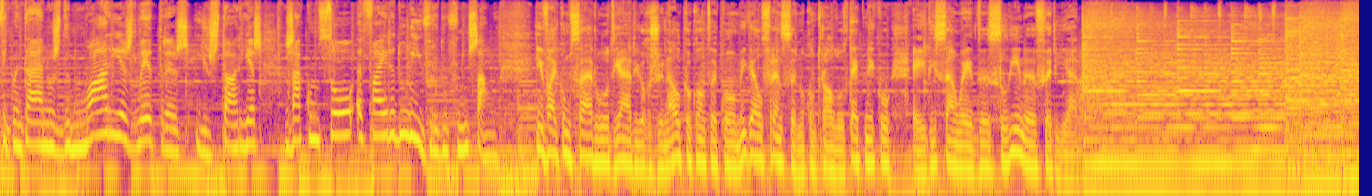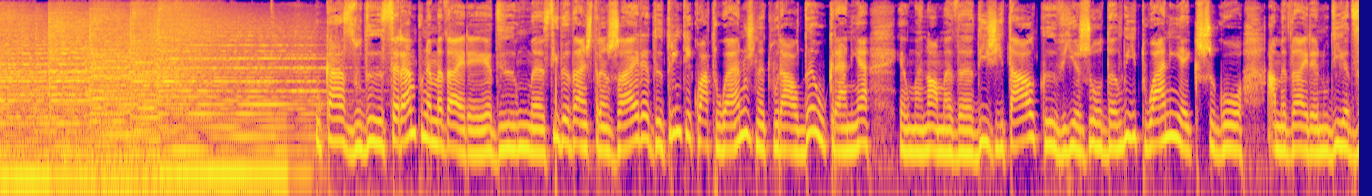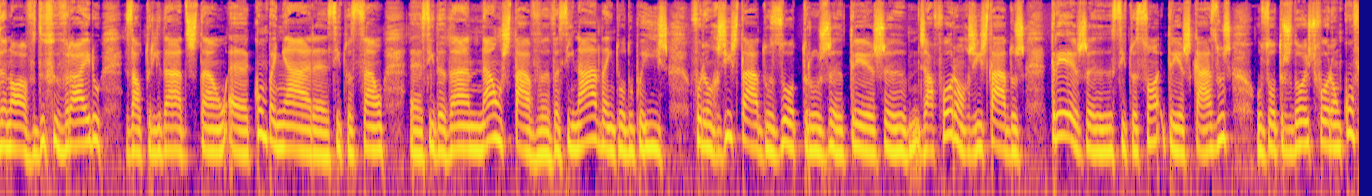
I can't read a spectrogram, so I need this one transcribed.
50 anos de memórias, letras e histórias, já começou a Feira do Livro do Funchal. E vai começar o Diário Regional que conta com Miguel França no controlo técnico. A edição é de Celina Faria. O caso de sarampo na Madeira é de uma cidadã estrangeira de 34 anos, natural da Ucrânia. É uma nómada digital que viajou da Lituânia e que chegou à Madeira no dia 19 de fevereiro. As autoridades estão a acompanhar a situação. A cidadã não estava vacinada em todo o país. Foram registados outros eh, três, eh, já foram registados três eh, situações, três casos. Os outros dois foram confirmados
